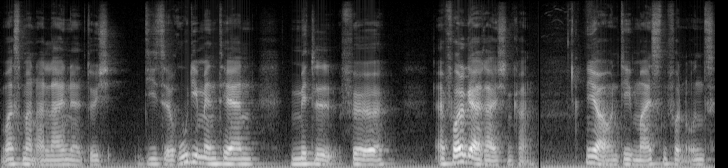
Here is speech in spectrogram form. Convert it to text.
was man alleine durch diese rudimentären Mittel für Erfolge erreichen kann. Ja, und die meisten von uns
